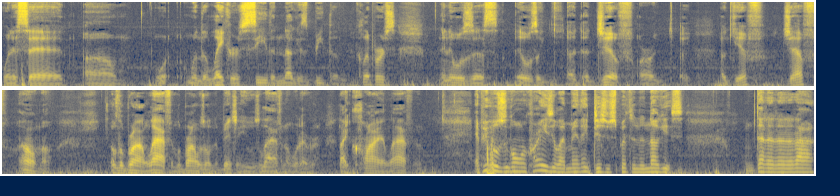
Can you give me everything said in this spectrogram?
when it said um, when the Lakers see the Nuggets beat the Clippers, and it was a it was a a, a GIF or a, a GIF, Jeff, I don't know, of LeBron laughing. LeBron was on the bench and he was laughing or whatever, like crying, laughing, and people was going crazy, like man, they disrespecting the Nuggets, da da da da da.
